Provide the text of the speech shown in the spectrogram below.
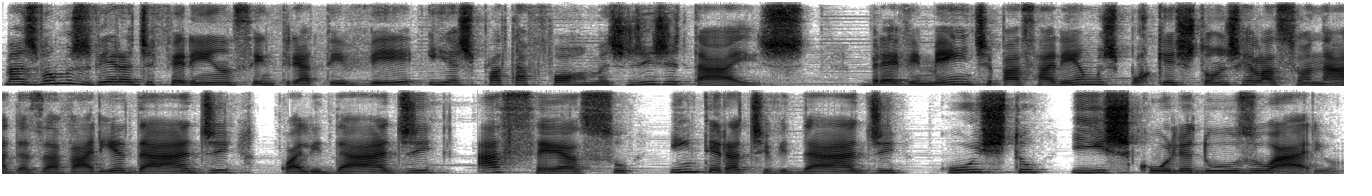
Mas vamos ver a diferença entre a TV e as plataformas digitais. Brevemente passaremos por questões relacionadas à variedade, qualidade, acesso, interatividade, custo e escolha do usuário.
